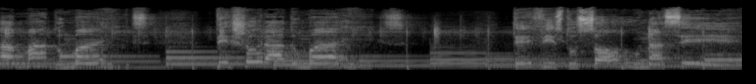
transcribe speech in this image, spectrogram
amado mais ter chorado mais, ter visto o sol nascer.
